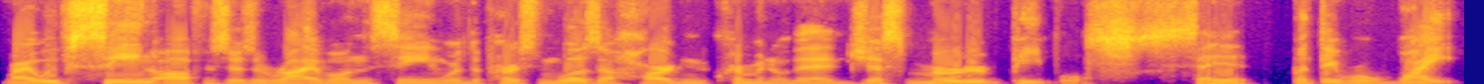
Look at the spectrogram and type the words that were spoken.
Right. We've seen officers arrive on the scene where the person was a hardened criminal that had just murdered people. Say it. But they were white.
